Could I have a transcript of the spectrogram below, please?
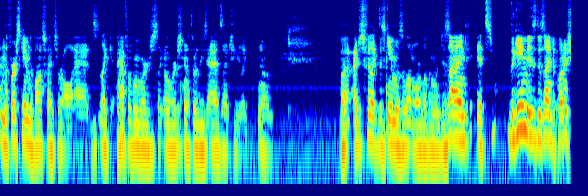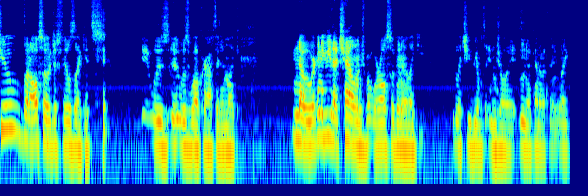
in the first game the boss fights were all ads. Like half of them were just like oh we're just gonna throw these ads at you like um but i just feel like this game was a lot more lovingly designed. It's the game is designed to punish you but also it just feels like it's it was it was well crafted and like no we're gonna give you that challenge but we're also gonna like let you be able to enjoy it you know kind of a thing. Like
